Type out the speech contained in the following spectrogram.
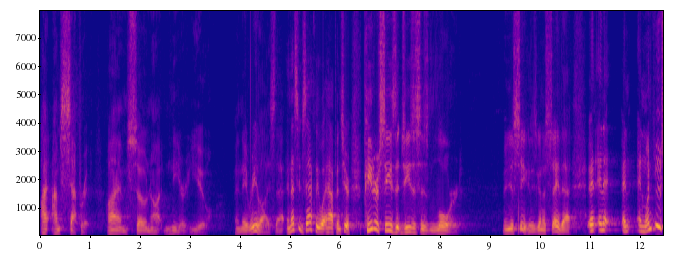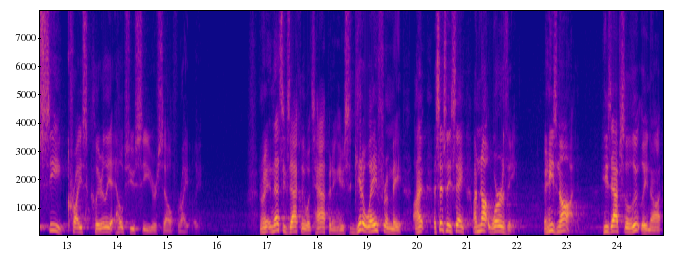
I, am separate. I am so not near you. And they realize that. And that's exactly what happens here. Peter sees that Jesus is Lord. And you see, because he's going to say that. And, and, it, and, and when you see Christ clearly, it helps you see yourself rightly. Right? And that's exactly what's happening. He says, Get away from me. I, essentially, he's saying, I'm not worthy. And he's not. He's absolutely not.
